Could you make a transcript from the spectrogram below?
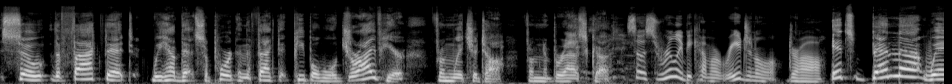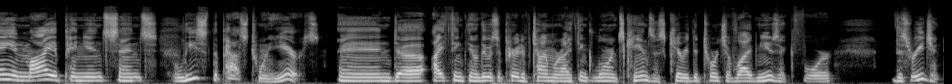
So the fact that we have that support and the fact that people will drive here from Wichita, from Nebraska. So it's really become a regional draw. It's been that way, in my opinion, since at least the past 20 years. And uh, I think you know there was a period of time where I think Lawrence, Kansas carried the torch of live music for this region.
